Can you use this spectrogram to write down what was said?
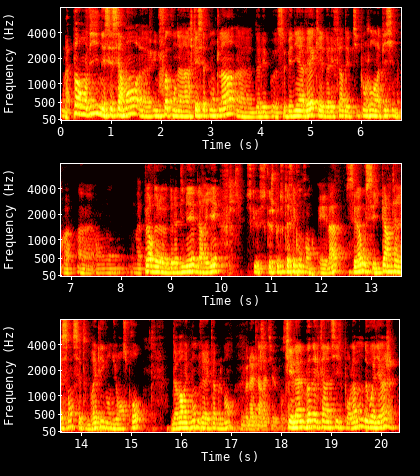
On n'a pas envie nécessairement, euh, une fois qu'on a acheté cette montre-là, euh, d'aller euh, se baigner avec et d'aller faire des petits plongeons dans la piscine. Quoi. On, a peur de, de l'abîmer, de la rayer ce que, ce que je peux tout à fait comprendre. Et là, c'est là où c'est hyper intéressant, cette Breitling Endurance Pro, d'avoir une montre véritablement, Une bonne alternative pour ça. qui est la bonne alternative pour la montre de voyage,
